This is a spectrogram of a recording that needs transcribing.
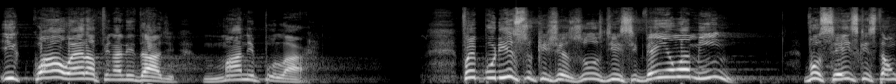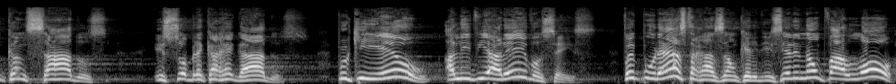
e qual era a finalidade? Manipular. Foi por isso que Jesus disse: Venham a mim, vocês que estão cansados e sobrecarregados, porque eu aliviarei vocês. Foi por esta razão que ele disse. Ele não falou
